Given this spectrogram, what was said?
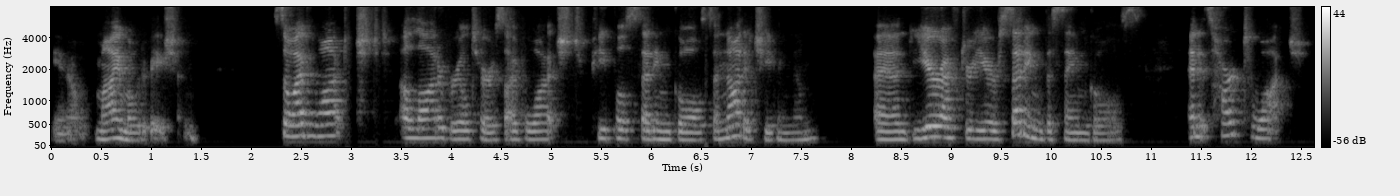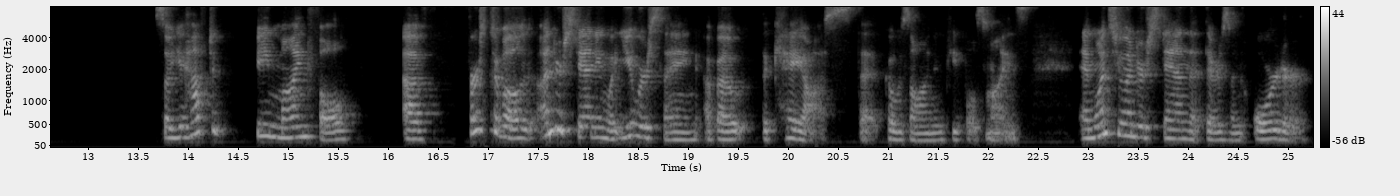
you know, my motivation. So I've watched a lot of realtors. I've watched people setting goals and not achieving them and year after year setting the same goals. And it's hard to watch. So you have to be mindful of, first of all, understanding what you were saying about the chaos that goes on in people's minds. And once you understand that there's an order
